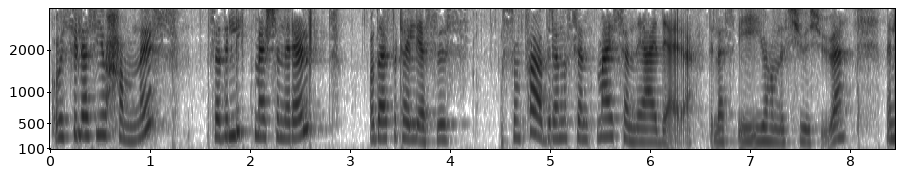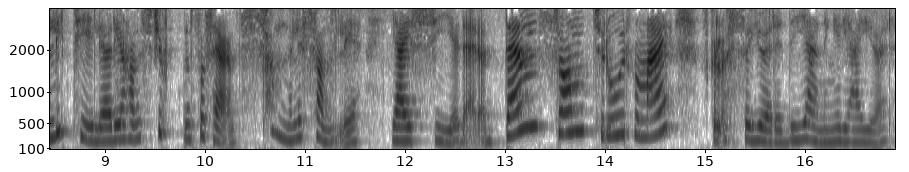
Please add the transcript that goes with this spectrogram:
Og Hvis vi leser Johannes, så er det litt mer generelt. og Der forteller Jesus som Faderen har sendt meg, sender jeg dere. Det leser vi i Johannes 2020. Men litt tidligere i Johannes 14 så ser han sannelig, sannelig, jeg sier dere, den som tror på meg, skal også gjøre de gjerninger jeg gjør.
